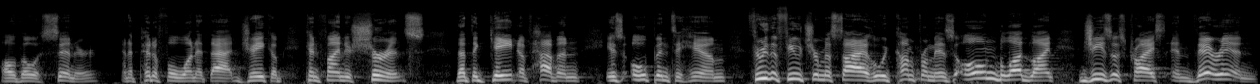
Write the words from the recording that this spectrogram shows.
although a sinner and a pitiful one at that, Jacob, can find assurance that the gate of heaven is open to him through the future Messiah who would come from his own bloodline, Jesus Christ, and therein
